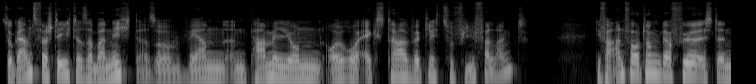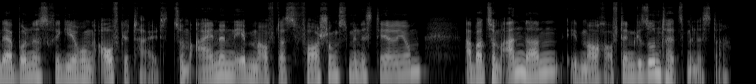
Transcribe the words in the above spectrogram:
So ganz verstehe ich das aber nicht. Also wären ein paar Millionen Euro extra wirklich zu viel verlangt? Die Verantwortung dafür ist in der Bundesregierung aufgeteilt. Zum einen eben auf das Forschungsministerium, aber zum anderen eben auch auf den Gesundheitsminister.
